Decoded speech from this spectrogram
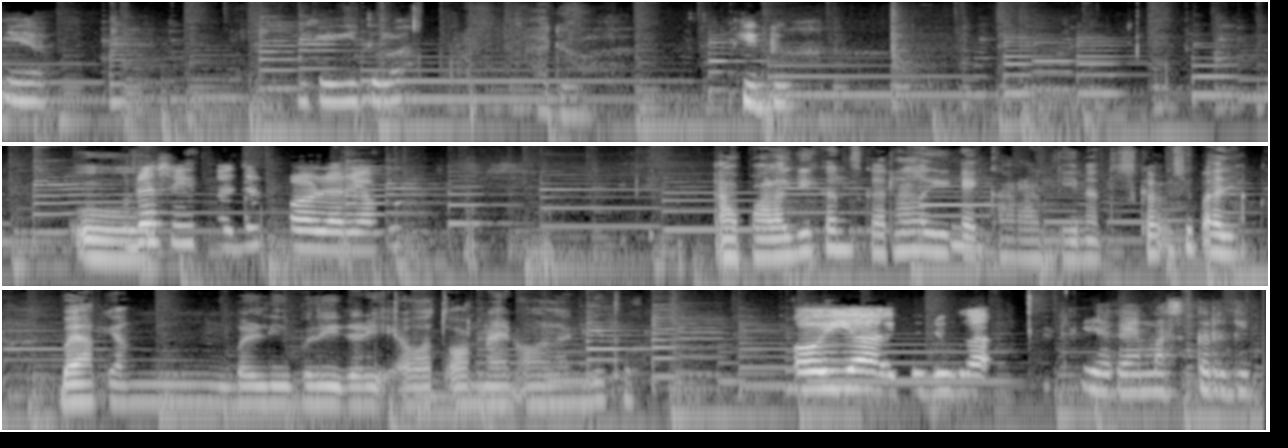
Iya. Ya, Kayak gitulah aduh hidup. uh, Udah sih itu aja kalau dari aku. Apalagi kan sekarang lagi kayak karantina terus kan sih banyak banyak yang beli-beli dari lewat online online gitu Oh iya itu juga. Ya kayak masker gitu.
